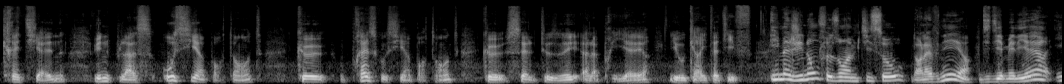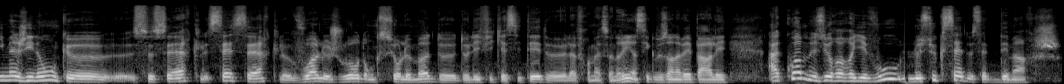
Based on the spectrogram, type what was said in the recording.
chrétienne, une place aussi importante que, presque aussi importante que celle donnée à la prière et au caritatif. Imaginons, faisons un petit saut dans l'avenir. Didier Mélière, imaginons que ce cercle, ces cercles voient le jour donc sur le mode de, de l'efficacité de la franc-maçonnerie, ainsi que vous en avez parlé. À quoi mesureriez-vous le succès de cette démarche?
